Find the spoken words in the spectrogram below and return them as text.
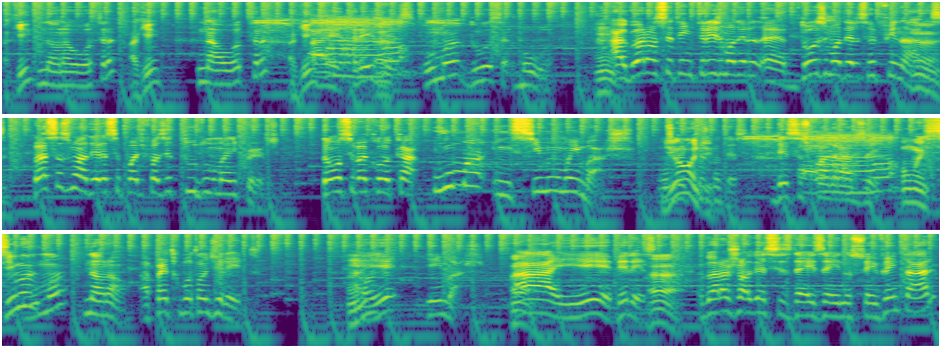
Aqui? Não, na outra. Aqui? Na outra. Aqui? Aí, três É. vezes. Uma, duas, três. Boa. Hum. Agora você tem três madeiras, é, 12 madeiras refinadas. Hum. Com essas madeiras você pode fazer tudo no Minecraft. Então você vai colocar uma em cima e uma embaixo. Vamos De onde? Que acontece. Desses quadrados aí. Uma em cima? Uma. Não, não. Aperta com o botão direito. Uma? Aí e embaixo. Ah. Aê, beleza. Ah. Agora joga esses 10 aí no seu inventário.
